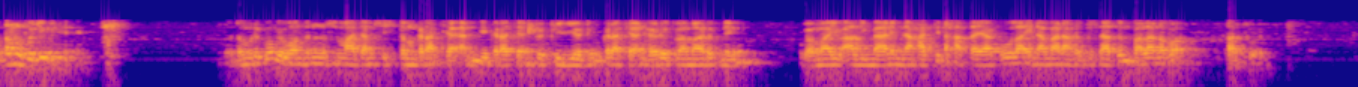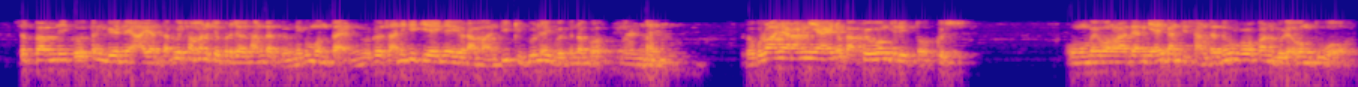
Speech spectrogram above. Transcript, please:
Ketemu bojone. Itu nggak wonten semacam sistem kerajaan di kerajaan Babylon itu kerajaan Harut wa Marut nih. Wa mayu alimani min hadin hatta yaqula inna ma nahnu bisnatun fala napa tabur. Sebab niku tenggene ayat tapi sama aja percaya santet niku muntah. Mergo sakniki kiai ini ora mandi dibune mboten napa. Lho kula anyaran kiai itu kabeh wong cerita, Gus. Umume wong latihan kiai kan disantet niku kok kan golek wong tuwa.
